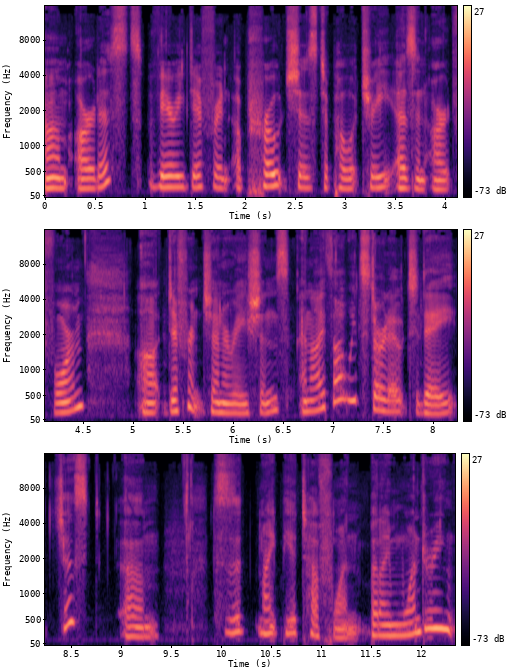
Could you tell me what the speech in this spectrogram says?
um, artists, very different approaches to poetry as an art form, uh, different generations. And I thought we'd start out today just. Um, this is a, might be a tough one, but I'm wondering,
